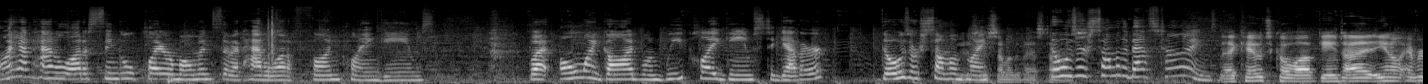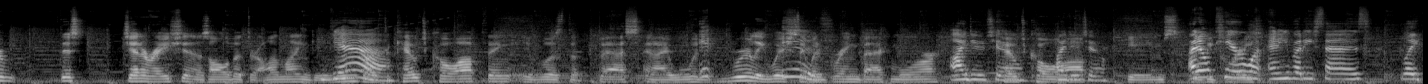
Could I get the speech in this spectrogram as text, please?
I have had a lot of single player moments that I've had a lot of fun playing games. But oh my god, when we play games together, those are some of Those my are some of the best times. those are some of the best times. that couch co-op games. I you know ever this generation, it was all about their online gaming. Yeah. But the couch co-op thing, it was the best, and I would It really wish they would bring back more I do too. couch co-op I do too. games. I It'd don't care great. what anybody says. Like,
